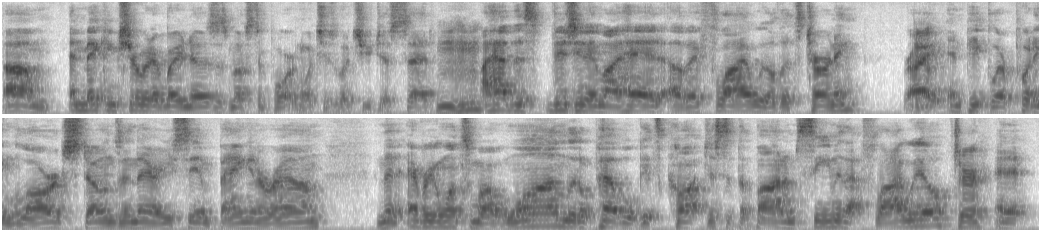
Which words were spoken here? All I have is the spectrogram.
Um, and making sure what everybody knows is most important, which is what you just said. Mm-hmm. I have this vision in my head of a flywheel that's turning, right? Yep. And people are putting large stones in there. You see them banging around. And then every once in a while, one little pebble gets caught just at the bottom seam of that flywheel. Sure. And it,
